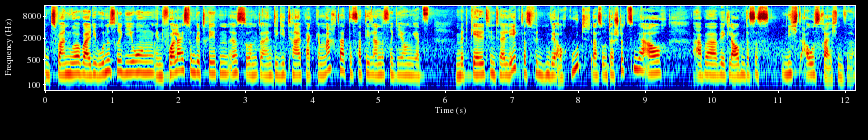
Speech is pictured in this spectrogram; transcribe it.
Und zwar nur, weil die Bundesregierung in Vorleistung getreten ist und einen Digitalpakt gemacht hat. Das hat die Landesregierung jetzt mit Geld hinterlegt. Das finden wir auch gut. Das unterstützen wir auch. Aber wir glauben, dass es nicht ausreichen wird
